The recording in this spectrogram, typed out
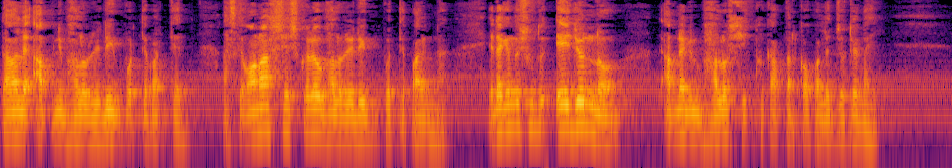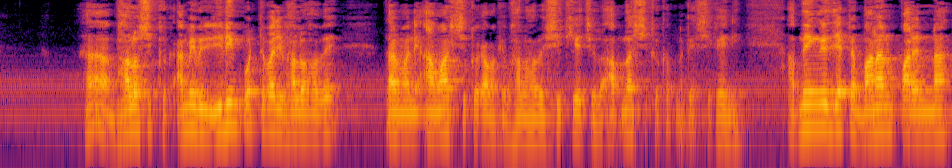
তাহলে আপনি ভালো রিডিং পড়তে পারতেন। আজকে অনার্স শেষ করেও ভালো রিডিং পড়তে পারেন না। এটা কিন্তু শুধু এই জন্য আপনি একজন ভালো শিক্ষক আপনার কপালে জোটে নাই। হ্যাঁ ভালো শিক্ষক। আমি রিডিং পড়তে পারি ভালোভাবে তার মানে আমার শিক্ষক আমাকে ভালোভাবে শিখিয়েছিল। আপনার শিক্ষক আপনাকে শিখায়নি। আপনি ইংরেজি একটা বানান পারেন না।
